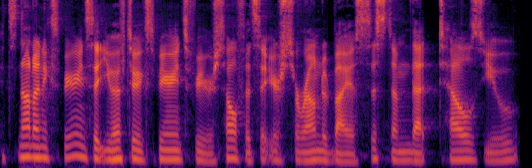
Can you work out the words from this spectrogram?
it's not an experience that you have to experience for yourself. It's that you're surrounded by a system that tells you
